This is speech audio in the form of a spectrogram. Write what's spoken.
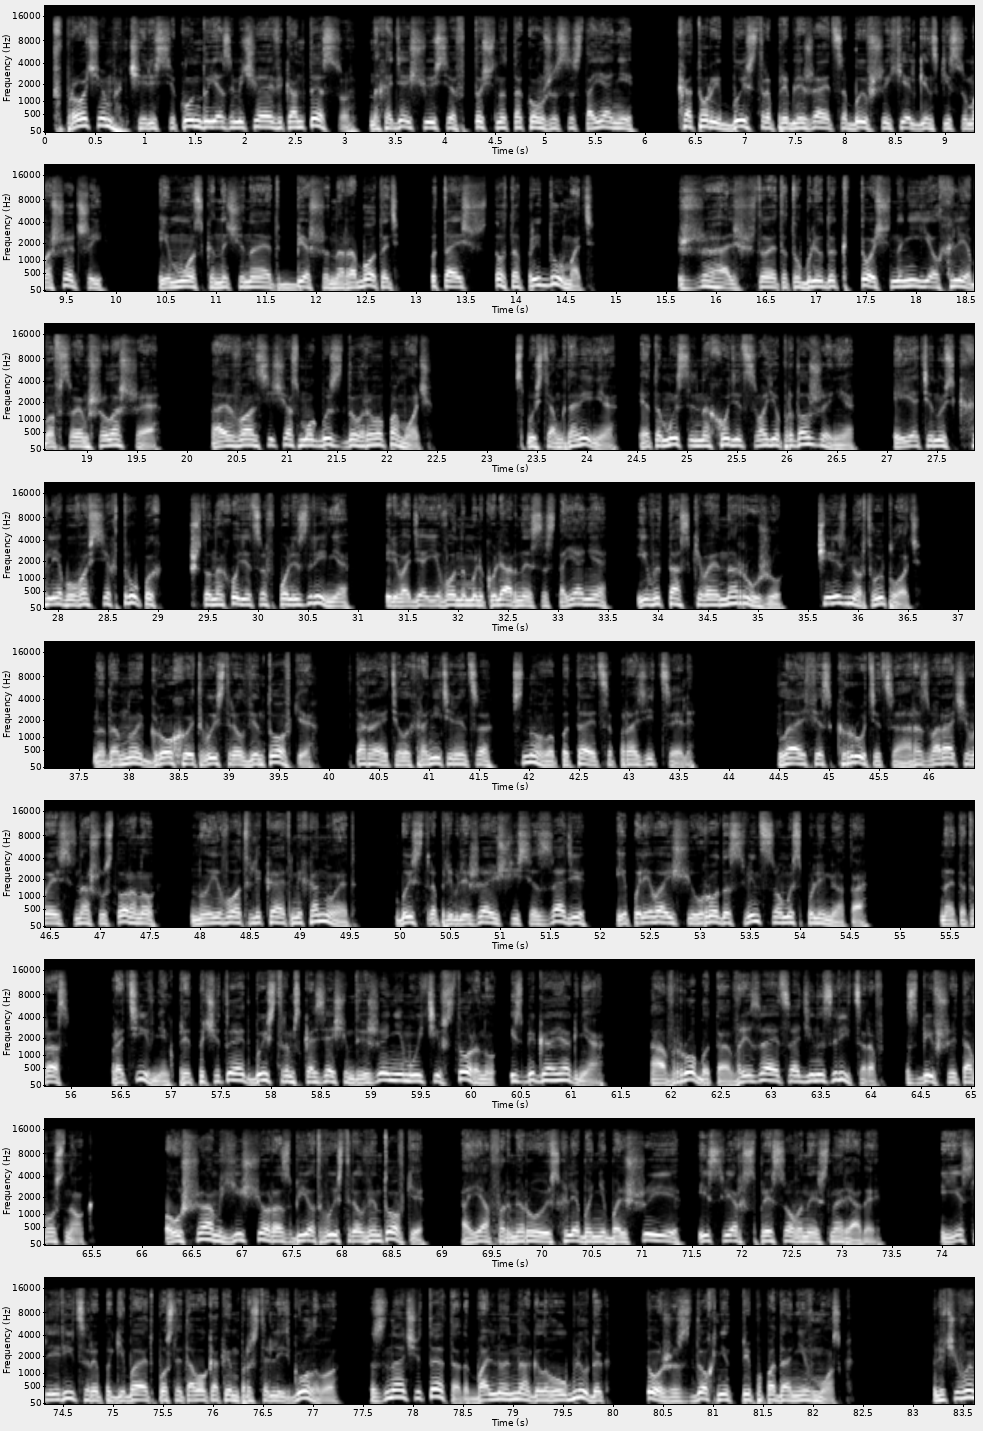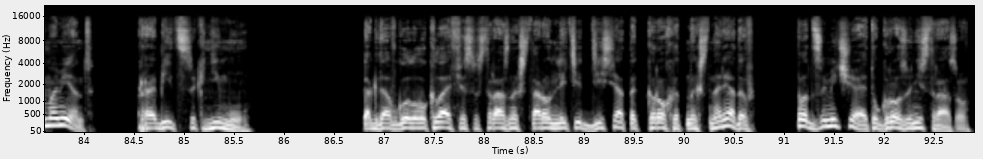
Впрочем, через секунду я замечаю виконтессу, находящуюся в точно таком же состоянии, который быстро приближается бывший хельгинский сумасшедший, и мозг начинает бешено работать, пытаясь что-то придумать. Жаль, что этот ублюдок точно не ел хлеба в своем шалаше. А Иван сейчас мог бы здорово помочь. Спустя мгновение эта мысль находит свое продолжение, и я тянусь к хлебу во всех трупах, что находятся в поле зрения, переводя его на молекулярное состояние и вытаскивая наружу, через мертвую плоть. Надо мной грохает выстрел винтовки. Вторая телохранительница снова пытается поразить цель. Клайфис крутится, разворачиваясь в нашу сторону, но его отвлекает механоид, быстро приближающийся сзади и поливающий урода свинцом из пулемета. На этот раз противник предпочитает быстрым скользящим движением уйти в сторону, избегая огня, а в робота врезается один из рицаров, сбивший того с ног. По ушам еще раз бьет выстрел винтовки, а я формирую из хлеба небольшие и сверхспрессованные снаряды. Если рицеры погибают после того, как им прострелить голову, значит этот, больной на голову ублюдок, тоже сдохнет при попадании в мозг. Ключевой момент — пробиться к нему. Когда в голову Клафиса с разных сторон летит десяток крохотных снарядов, тот замечает угрозу не сразу.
